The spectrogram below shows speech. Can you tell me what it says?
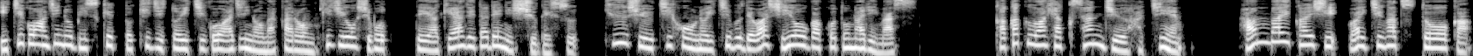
いちご味のビスケット生地といちご味のマカロン生地を絞って焼き上げたデニッシュです。九州地方の一部では仕様が異なります。価格は138円。販売開始は1月10日。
